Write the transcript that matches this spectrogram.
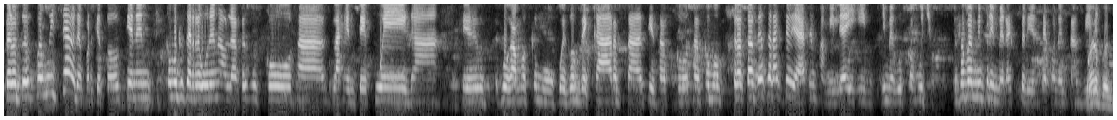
pero entonces fue muy chévere porque todos tienen como que se reúnen a hablar de sus cosas, la gente juega, eh, jugamos como juegos de cartas y esas cosas, como tratar de hacer actividades en familia y, me gustó mucho. Esa fue mi primera experiencia con el Thanksgiving. Bueno, pues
